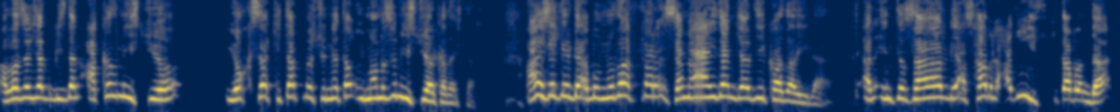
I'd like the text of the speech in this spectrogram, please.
Allah Azze ve Celle bizden akıl mı istiyor? Yoksa kitap ve sünnete uymamızı mı istiyor arkadaşlar? Aynı şekilde Ebu Muzaffer Semani'den geldiği kadarıyla El-İntisar li Ashab-ül Hadis kitabında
